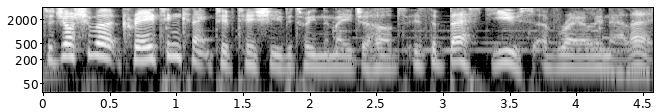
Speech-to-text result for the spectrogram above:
To Joshua, creating connective tissue between the major hubs is the best use of rail in LA.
